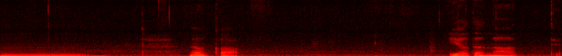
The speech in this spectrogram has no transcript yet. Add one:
うん。なんか嫌だなって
